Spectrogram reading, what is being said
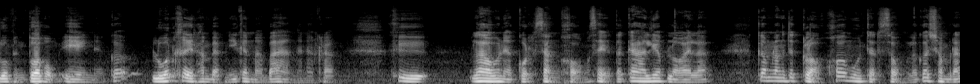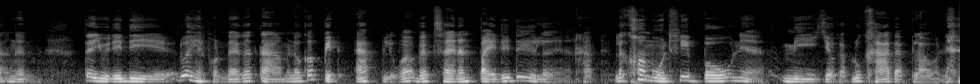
รวมถึงตัวผมเองเนี่ยก็ล้วนเคยทำแบบนี้กันมาบ้างนะครับ คือเราเนี่ยกดสั่งของใส่ตะกร้าเรียบร้อยแล้วกำลังจะกรอกข้อมูลจัดส่งแล้วก็ชำระเงิน แต่อยู่ดีๆ ด้วยเหตุผลใดก็ตาม เราก็ปิดแอป หรือว่าเว็บไซต์นั้นไปดื้อๆเลยนะครับ และข้อมูลที่โบเนี่ยมีเกี่ยวกับลูกค้าแบบเราเนี่ย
